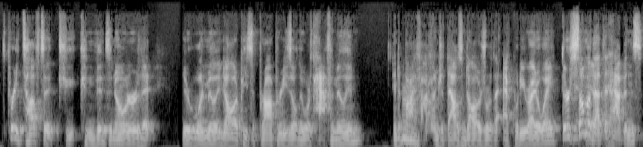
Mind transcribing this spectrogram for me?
It's pretty tough to, to convince an owner that your $1 million piece of property is only worth half a million and to mm. buy hmm. $500,000 worth of equity right away. There's some yeah. of that that happens.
